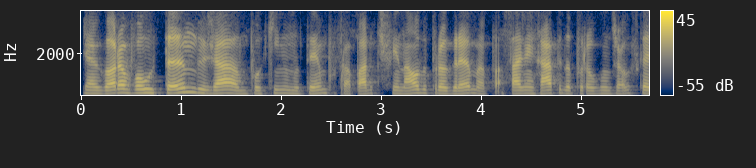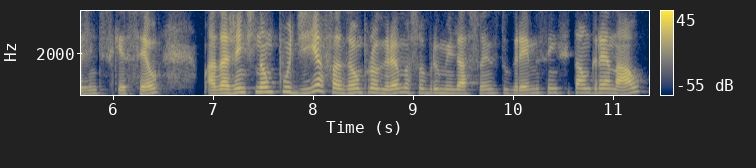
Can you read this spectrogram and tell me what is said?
E agora voltando já um pouquinho no tempo para a parte final do programa, passagem rápida por alguns jogos que a gente esqueceu, mas a gente não podia fazer um programa sobre humilhações do Grêmio sem citar um Grenal,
